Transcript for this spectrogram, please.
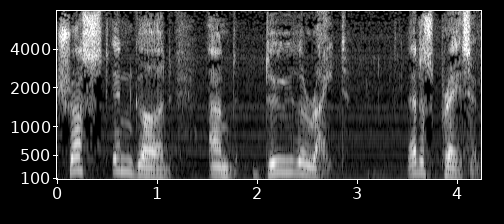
Trust in God and do the right. Let us praise Him.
